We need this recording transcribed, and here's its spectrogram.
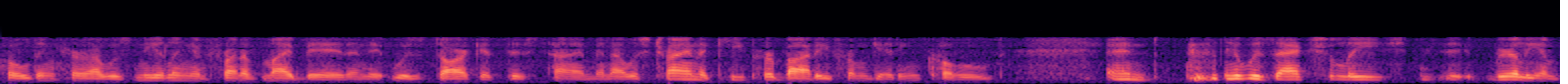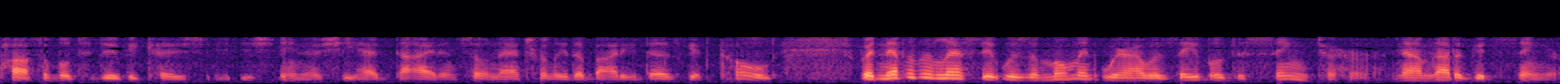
holding her. I was kneeling in front of my bed, and it was dark at this time, and I was trying to keep her body from getting cold. And it was actually really impossible to do because you know she had died, and so naturally the body does get cold. But nevertheless, it was a moment where I was able to sing to her. Now I'm not a good singer,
